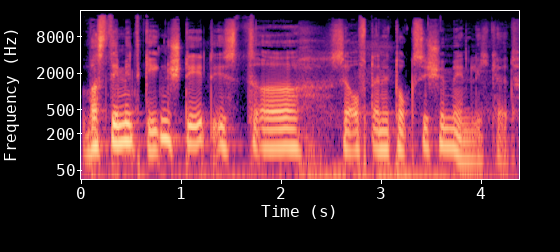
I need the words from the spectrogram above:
Was dem entgegensteht, ist äh, sehr oft eine toxische Männlichkeit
